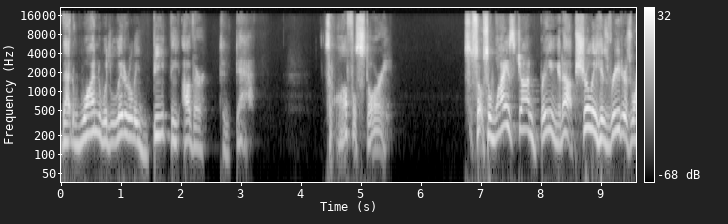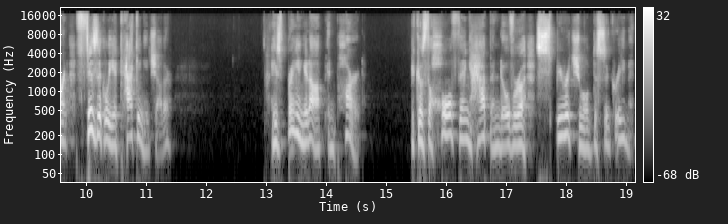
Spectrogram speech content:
that one would literally beat the other to death. It's an awful story. So, so why is John bringing it up? Surely his readers weren't physically attacking each other. He's bringing it up in part because the whole thing happened over a spiritual disagreement,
